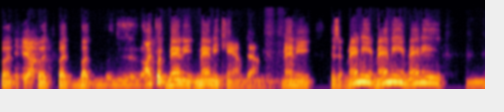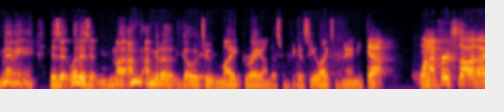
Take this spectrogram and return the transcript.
But yeah. But but but I put Manny Manny Cam down here. Manny is it Manny Mammy Manny Mammy is it what is it? My, I'm I'm gonna go to Mike Gray on this one because he likes Manny. Yeah when I first saw it, I,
